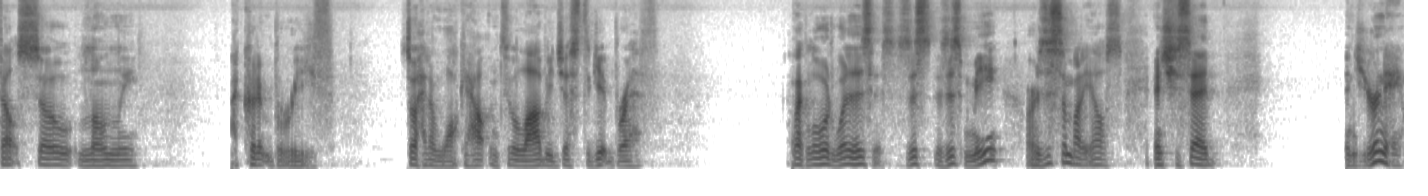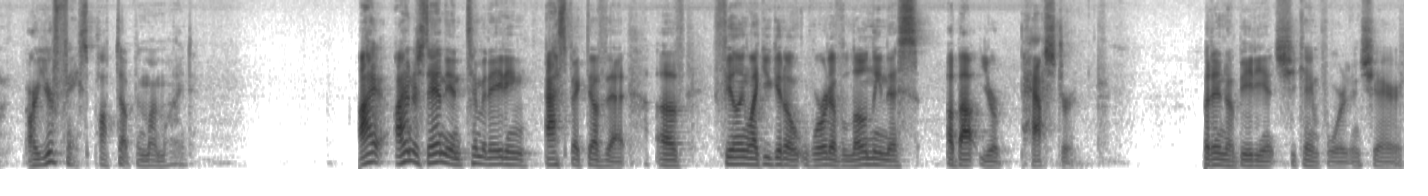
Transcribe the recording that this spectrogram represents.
felt so lonely. I couldn't breathe. So I had to walk out into the lobby just to get breath. I'm like, Lord, what is this? Is this, is this me or is this somebody else? And she said, and your name or your face popped up in my mind. I, I understand the intimidating aspect of that, of feeling like you get a word of loneliness about your pastor. But in obedience, she came forward and shared.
